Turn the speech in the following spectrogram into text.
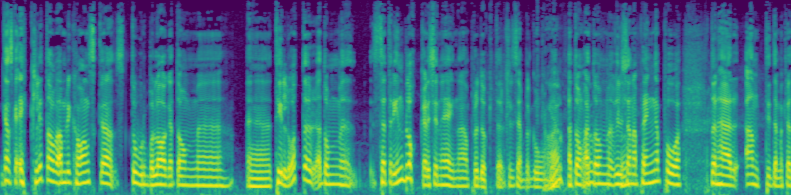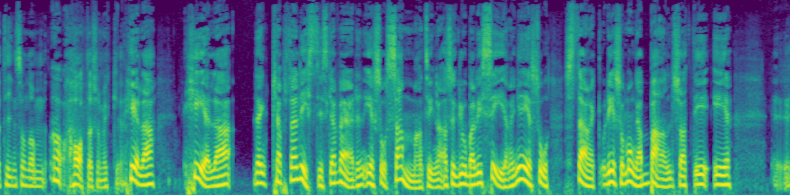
ganska äckligt av amerikanska storbolag att de eh, eh, tillåter att de eh, sätter in blockar i sina egna produkter, till exempel Google. Ja, att, de, ja, att de vill tjäna pengar på den här antidemokratin som de hatar så mycket. hela, hela den kapitalistiska världen är så sammantvinnad, alltså globaliseringen är så stark och det är så många band så att det är eh,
